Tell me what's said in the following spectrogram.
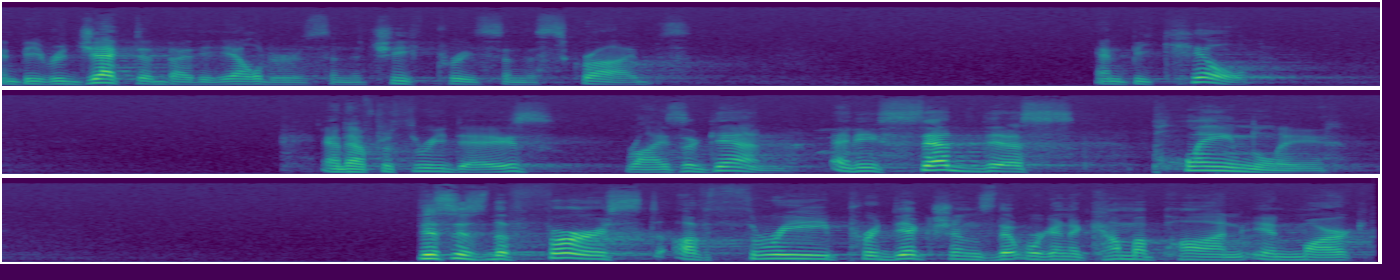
and be rejected by the elders and the chief priests and the scribes and be killed. And after three days, rise again. And he said this plainly. This is the first of three predictions that we're going to come upon in Mark.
